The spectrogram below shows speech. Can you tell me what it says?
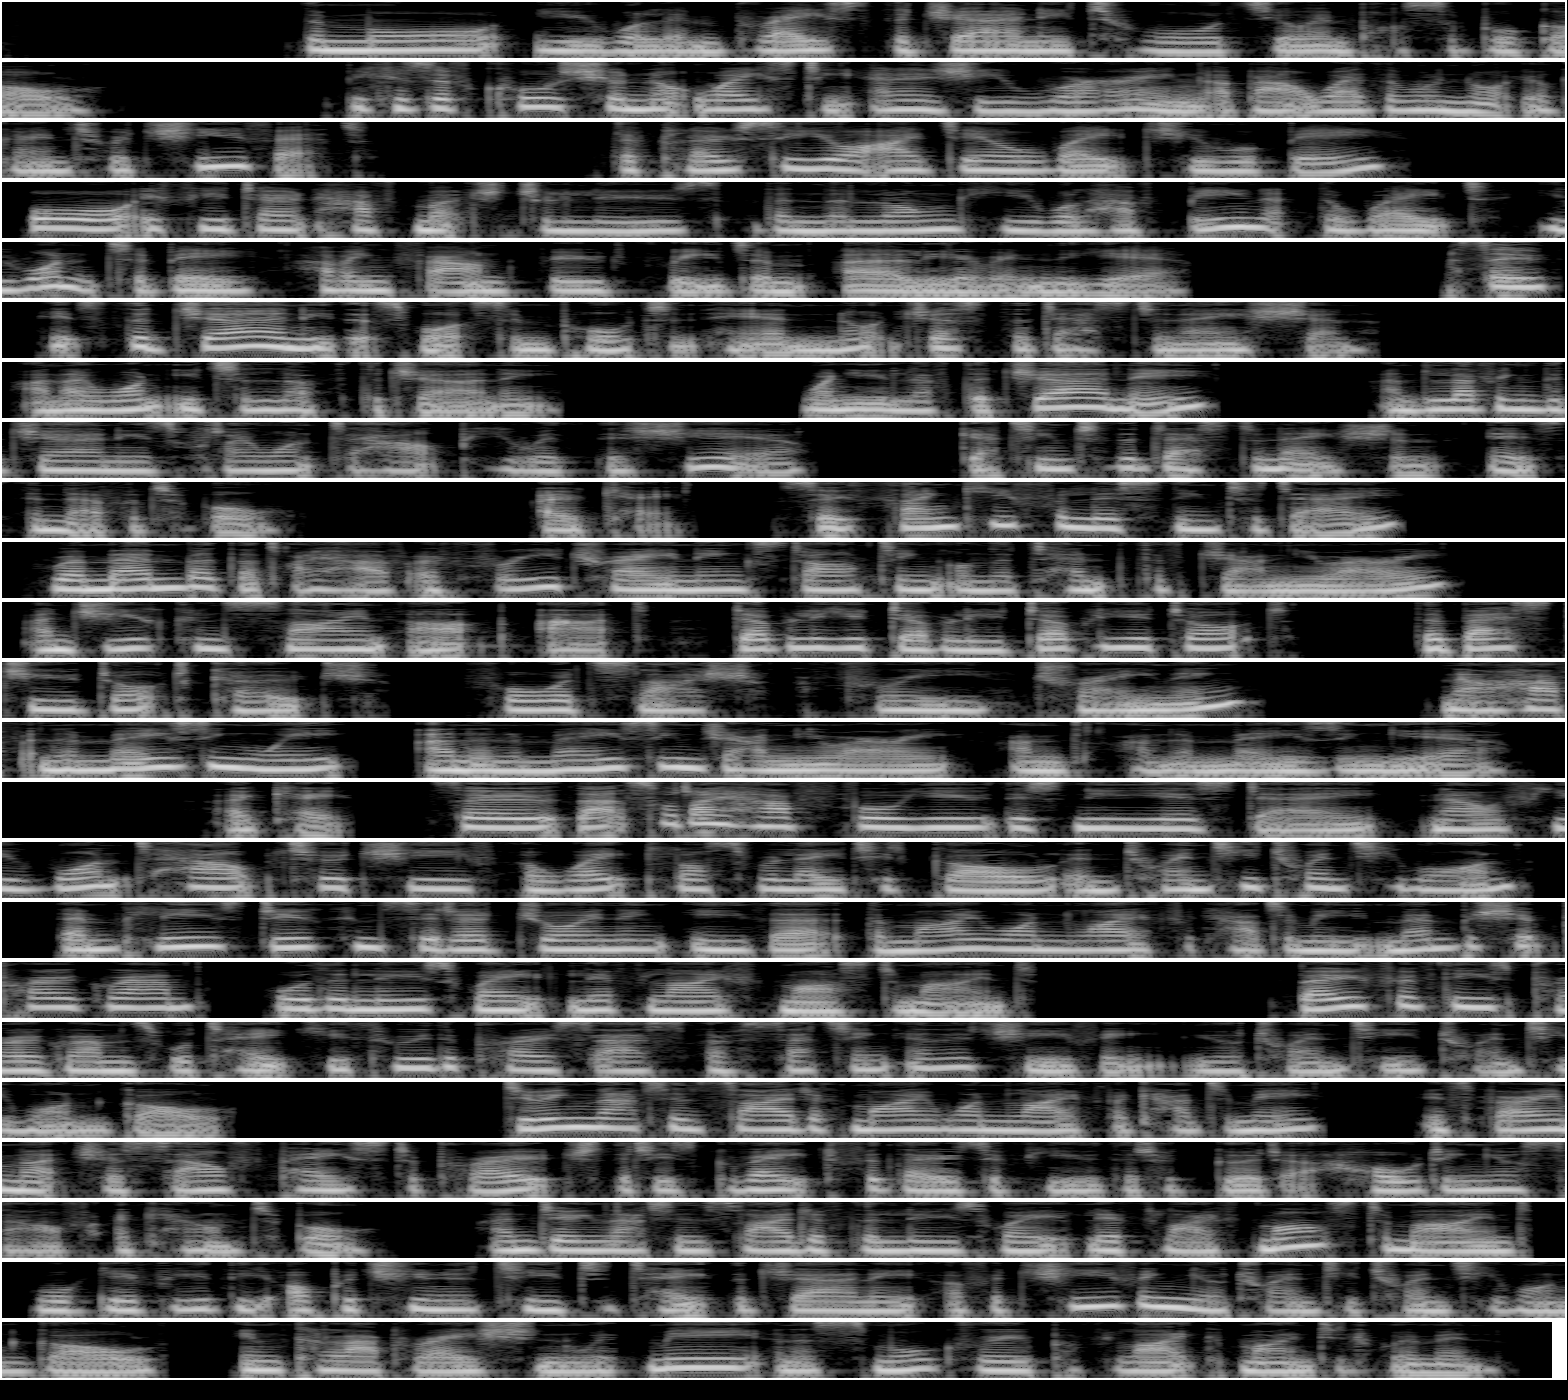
The more you will embrace the journey towards your impossible goal. Because, of course, you're not wasting energy worrying about whether or not you're going to achieve it. The closer your ideal weight you will be, or if you don't have much to lose, then the longer you will have been at the weight you want to be, having found food freedom earlier in the year. So it's the journey that's what's important here, not just the destination. And I want you to love the journey. When you love the journey, and loving the journey is what I want to help you with this year, getting to the destination is inevitable. Okay, so thank you for listening today. Remember that I have a free training starting on the 10th of January, and you can sign up at www.thebestyou.coach forward slash free training. Now have an amazing week and an amazing January and an amazing year. Okay, so that's what I have for you this New Year's Day. Now, if you want help to achieve a weight loss related goal in 2021, then please do consider joining either the My One Life Academy membership program or the Lose Weight Live Life Mastermind. Both of these programs will take you through the process of setting and achieving your 2021 goal. Doing that inside of My One Life Academy is very much a self paced approach that is great for those of you that are good at holding yourself accountable. And doing that inside of the Lose Weight Live Life Mastermind will give you the opportunity to take the journey of achieving your 2021 goal in collaboration with me and a small group of like minded women.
